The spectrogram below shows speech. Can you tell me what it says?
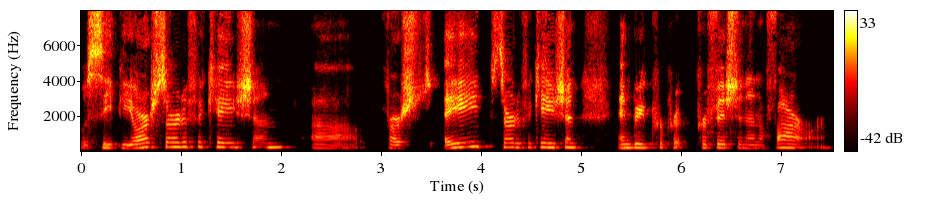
was CPR certification, uh, first aid certification, and be pro- proficient in a firearm.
